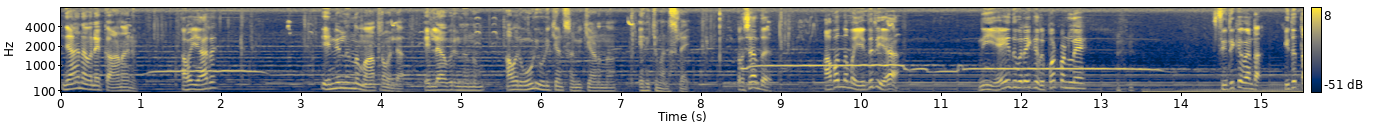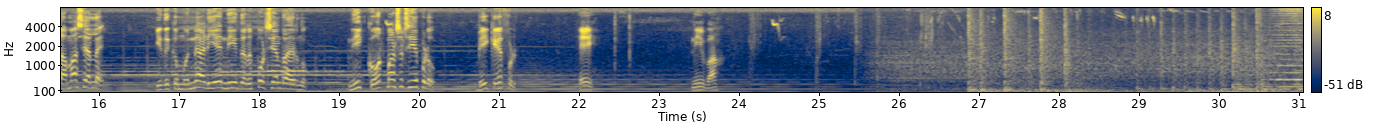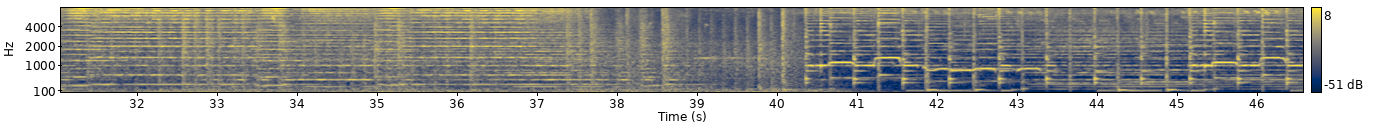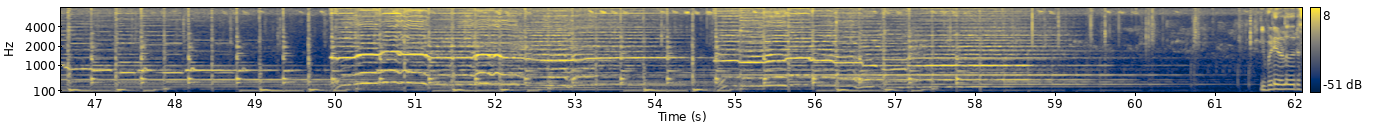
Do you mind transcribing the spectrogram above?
ഞാൻ അവനെ കാണാനും എന്നിൽ നിന്ന് മാത്രമല്ല എല്ലാവരിൽ നിന്നും അവൻ ഓടി ഒളിക്കാൻ ശ്രമിക്കുകയാണെന്ന് എനിക്ക് മനസ്സിലായി. പ്രശാന്ത് അവൻ നമ്മ എതിരിയാ? നീ ഏതുവരേക്ക് റിപ്പോർട്ട് പണല്ലേ? സ്ഥിതിക്ക് വേണ്ട ഇത് തമാശയല്ലേ? ഇതൊക്കെ മുന്നാടിയേ നീ ഇത് റിപ്പോർട്ട് ചെയ്യേണ്ടതായിരുന്നു. നീ കോർട്ട് മാർഷൽ ചെയ്യപ്പെടും. ബി കെയർഫുൾ ഏയ് നീ വാ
